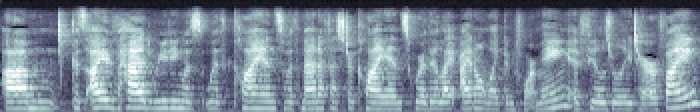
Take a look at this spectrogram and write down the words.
because um, I've had reading with with clients with manifester clients where they're like I don't like informing. It feels really terrifying.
